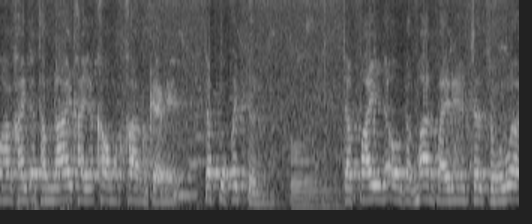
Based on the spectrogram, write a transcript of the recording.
มาใครจะทำร้ายใครจะเข้ามาฆ่ามันแกนี่จะปลุกให้ตื่นอ๋อจะไปจะออกจากบ้านไปเนี่ยถ้าสมมติว่า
